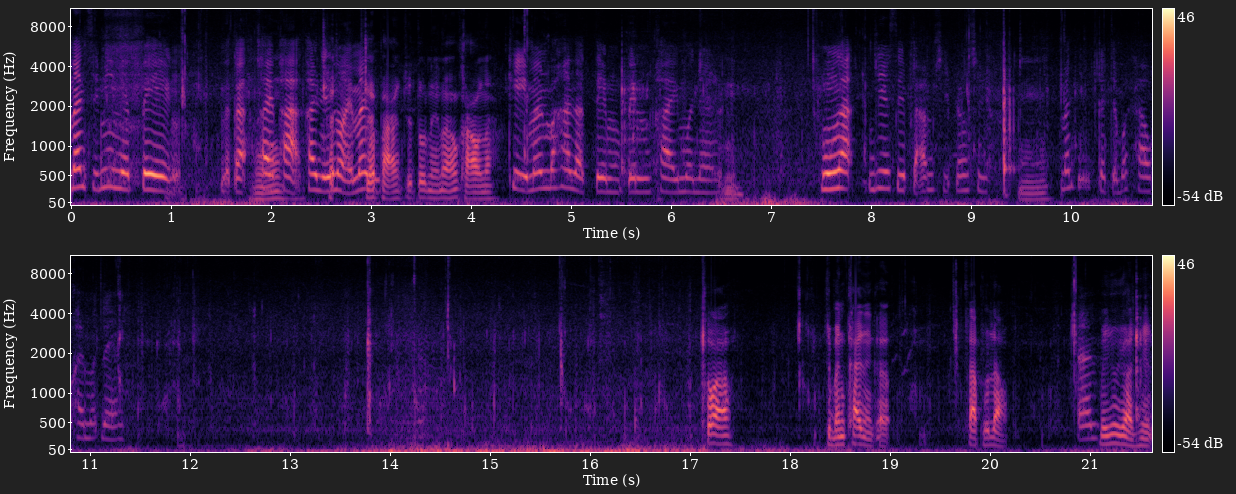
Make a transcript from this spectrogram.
มันสิมีเม็ดเป้งแล้วก็ไข่ผากไข่นิดหน่อยมันไข่ผักจะตัวน้อยๆขาวๆนะที่มันบ่ทันละเต็มเป็นไข่มดแดงอืมหุงละยี่สิบสามสิบจังซี่อืมมันก็จะบ่เท่าไข่มดแดงก็ว่าจะเป็นไข่เนี่ยก็ทราบทุกแล้วอันเมนูยอดฮิต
